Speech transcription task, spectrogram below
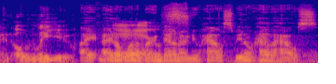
and only you. I, I don't want to burn down our new house. We don't have a house.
